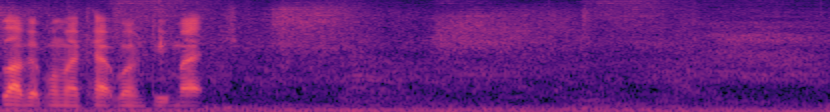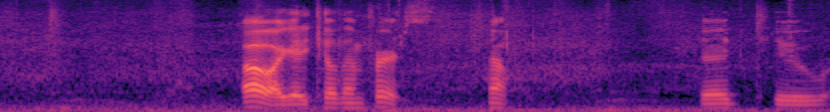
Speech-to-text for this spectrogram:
Love it when my pet won't do much. Oh, I gotta kill them first. No. Good to.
